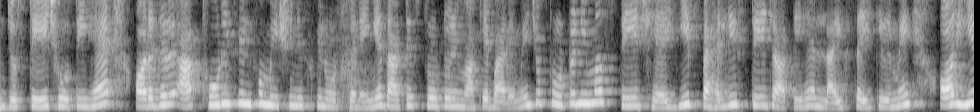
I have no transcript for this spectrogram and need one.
जो स्टेज होती है, और अगर आप थोड़ी सी इन्फॉर्मेशन इसकी नोट करेंगे दैट इज़ प्रोटोनिमा के बारे में, जो प्रोटोनिमा स्टेज है, ये पहली स्टेज आती है लाइफ साइकिल में, और ये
